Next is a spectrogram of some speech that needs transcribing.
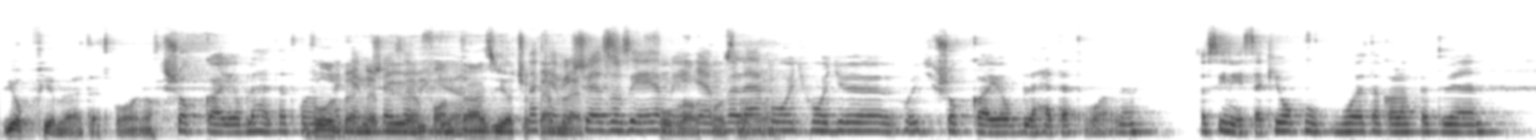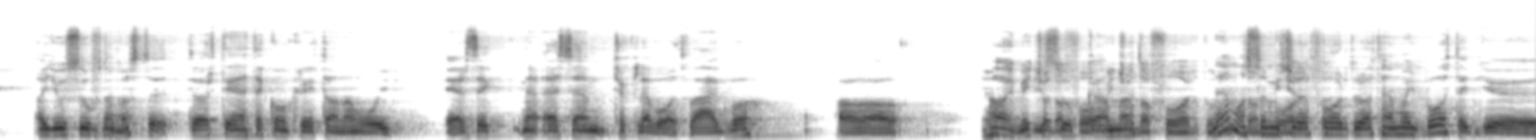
jobb film lehetett volna. Sokkal jobb lehetett volna. Volt nekem benne is ez a bőven fantázia, csak Nekem nem is ez az élményem vele, hogy, hogy, hogy sokkal jobb lehetett volna. A színészek jók voltak alapvetően. A Yusufnak az tö- története konkrétan amúgy érzék, ne, eszem csak le volt vágva. A, Jaj, micsoda, for, micsoda fordulat. nem azt, hogy micsoda fordulat, hanem hogy volt egy ö,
